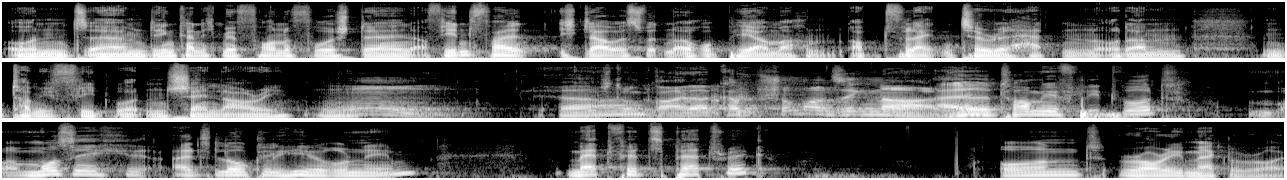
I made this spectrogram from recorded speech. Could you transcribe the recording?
Und ähm, den kann ich mir vorne vorstellen. Auf jeden Fall, ich glaube, es wird ein Europäer machen. Ob vielleicht ein Tyrrell Hatton oder ein, ein Tommy Fleetwood, ein Shane Lowry. Richtung Rainer kam schon mal ein Signal. Also Ne? Tommy Fleetwood muss ich als Local Hero nehmen. Matt Fitzpatrick und Rory McIlroy.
